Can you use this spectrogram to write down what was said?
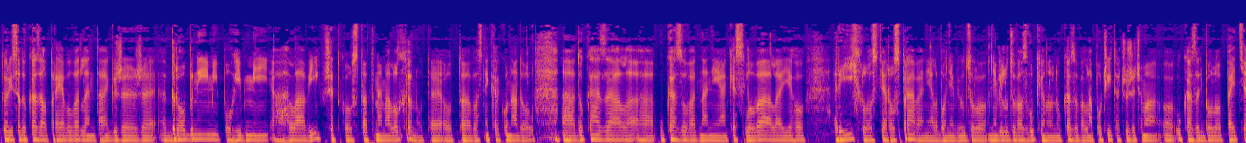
ktorý sa dokázal prejavovať len tak, že, že drobnými pohybmi hlavy, všetko ostatné mal ochrnuté od vlastne krku nadol, a dokázal ukazovať na nejaké slova, ale je jeho rýchlosť a rozprávanie, lebo nevyľudzoval zvuky, on len ukazoval na počítaču, že čo má ukázať bolo 5 e,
